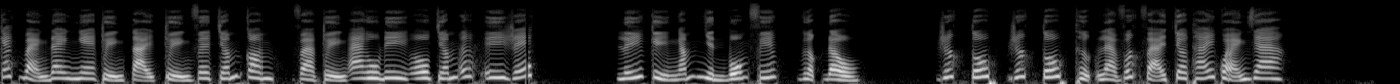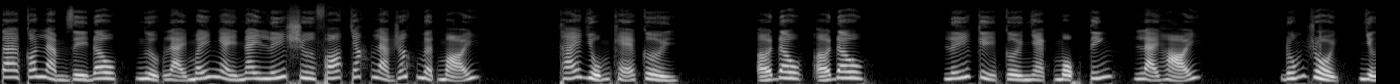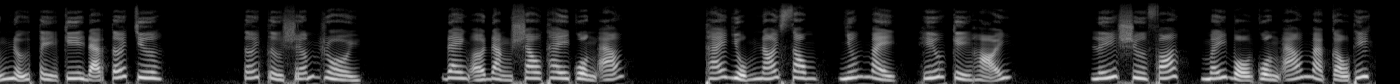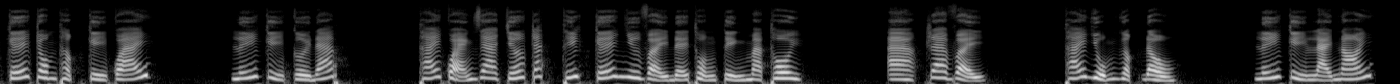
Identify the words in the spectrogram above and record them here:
Các bạn đang nghe truyện tại truyệnv.com và truyệnaudio.fiz. Lý Kỳ ngắm nhìn bốn phía, gật đầu. Rất tốt, rất tốt, thực là vất vả cho thái quản gia. Ta có làm gì đâu, ngược lại mấy ngày nay Lý sư phó chắc là rất mệt mỏi. Thái Dũng khẽ cười. Ở đâu, ở đâu? Lý Kỳ cười nhạt một tiếng, lại hỏi. Đúng rồi, những nữ tỳ kia đã tới chưa? Tới từ sớm rồi. Đang ở đằng sau thay quần áo. Thái Dũng nói xong, nhướng mày, hiếu kỳ hỏi. Lý sư phó, mấy bộ quần áo mà cậu thiết kế trông thật kỳ quái. Lý Kỳ cười đáp. Thái quản gia chớ trách thiết kế như vậy để thuận tiện mà thôi. À, ra vậy. Thái Dũng gật đầu. Lý Kỳ lại nói.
